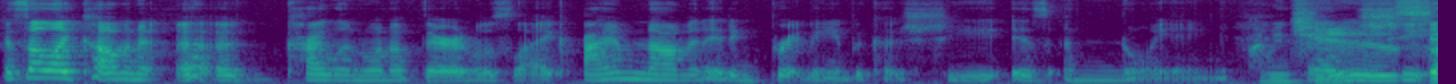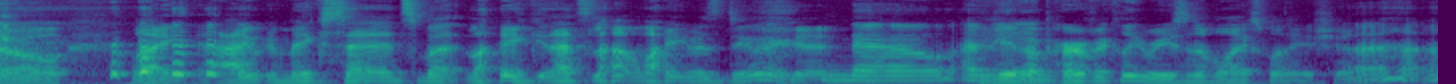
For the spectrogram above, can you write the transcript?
It's not like Covenant, uh, uh, Kyland went up there and was like, "I am nominating Brittany because she is annoying." I mean, she And is. she- So, like, I, it makes sense, but like, that's not why he was doing it. No, I He mean, gave a perfectly reasonable explanation. uh-huh.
